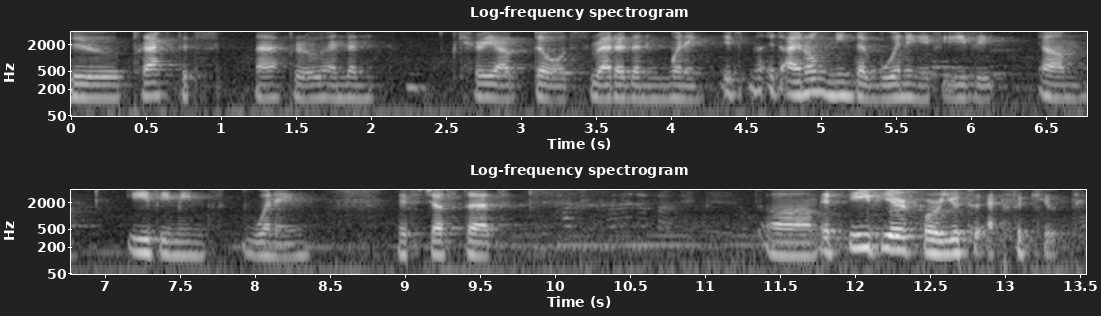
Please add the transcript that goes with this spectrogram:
to practice macro and then carry out builds rather than winning. It's it, I don't mean that winning is easy. Um, easy means winning. It's just that um, it's easier for you to execute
